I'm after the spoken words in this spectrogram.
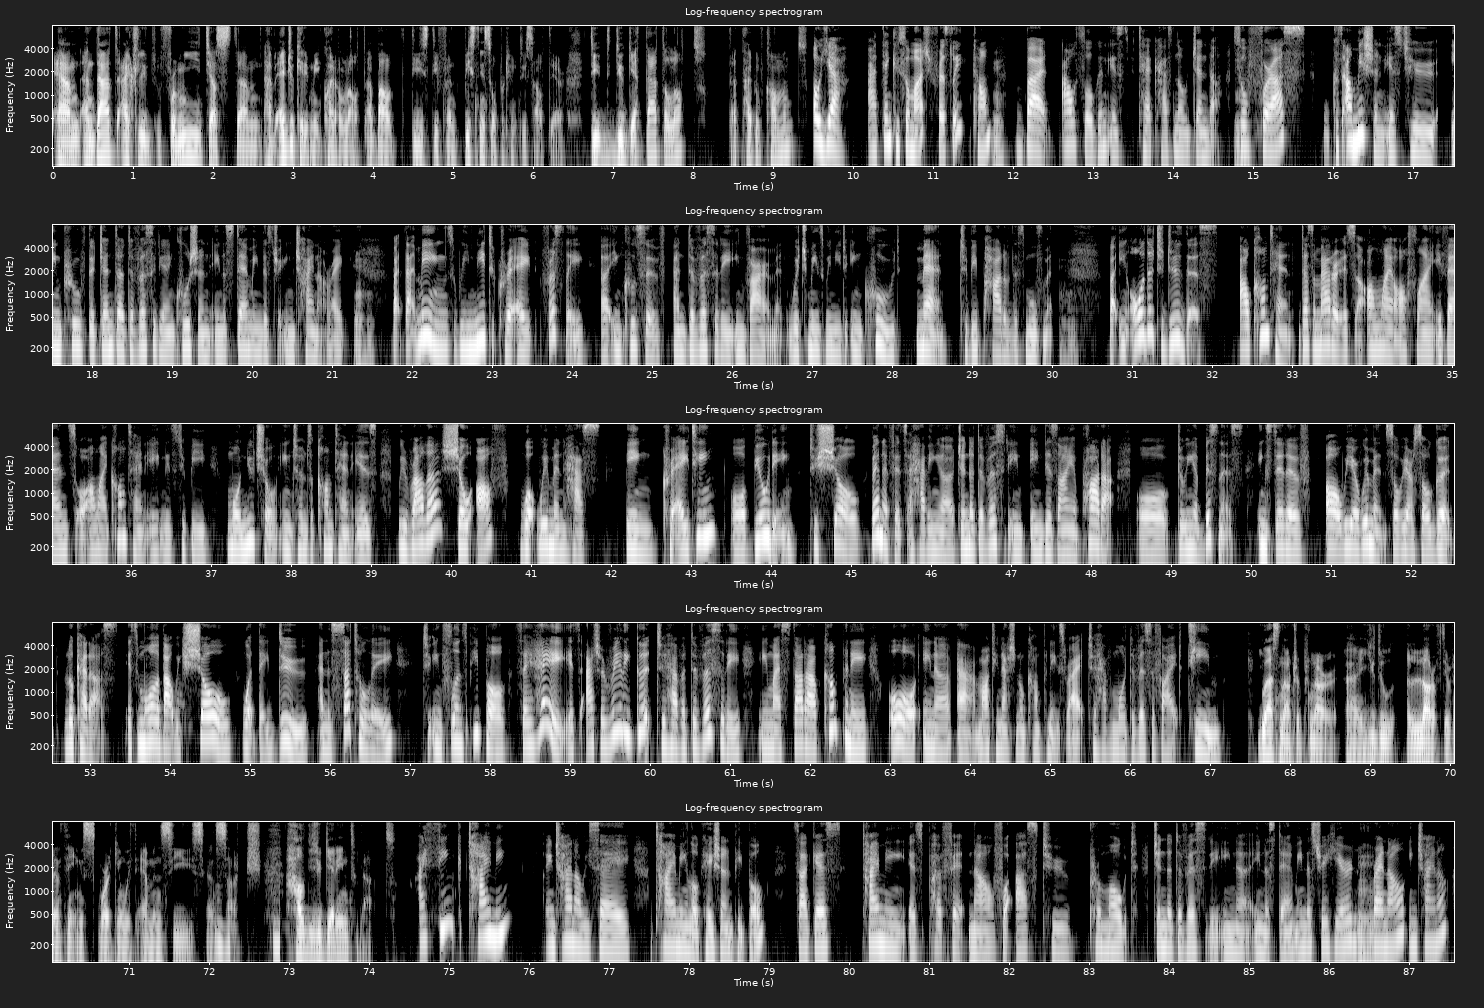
And and that actually, for me, just um, have educated me quite a lot about these different business opportunities out there. Do do you get that a lot? That type of comment? Oh yeah, uh, thank you so much, firstly, Tom. Mm. But our slogan is tech has no gender. Mm. So for us, because our mission is to improve the gender diversity and inclusion in the STEM industry in China, right? Mm-hmm. But that means we need to create, firstly, an inclusive and diversity environment, which means we need to include men to be part of this movement. Mm-hmm. But in order to do this, our content doesn't matter it's online offline events or online content it needs to be more neutral in terms of content is we rather show off what women has been creating or building to show benefits of having a gender diversity in, in designing a product or doing a business instead of oh we are women so we are so good. Look at us. It's more about we show what they do and subtly to influence people say, hey, it's actually really good to have a diversity in my startup company or in a uh, multinational companies, right? To have a more diversified team. You as an entrepreneur, uh, you do a lot of different things, working with MNCs and mm-hmm. such. Mm-hmm. How did you get into that? I think timing. In China, we say timing, location, people. So I guess timing is perfect now for us to promote gender diversity in a, in the STEM industry here mm-hmm. right now in China.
